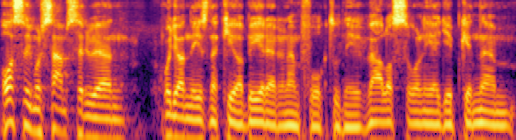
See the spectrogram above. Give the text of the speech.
Az, hogy most számszerűen hogyan néznek ki a bér, erre nem fogok tudni válaszolni. Egyébként nem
